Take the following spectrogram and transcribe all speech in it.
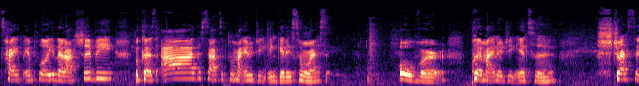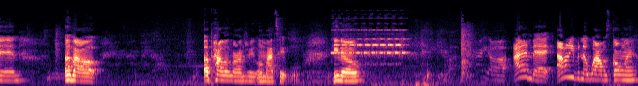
type employee that I should be because I decided to put my energy in getting some rest over putting my energy into stressing about a pile of laundry on my table, you know. I am back. I don't even know where I was going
